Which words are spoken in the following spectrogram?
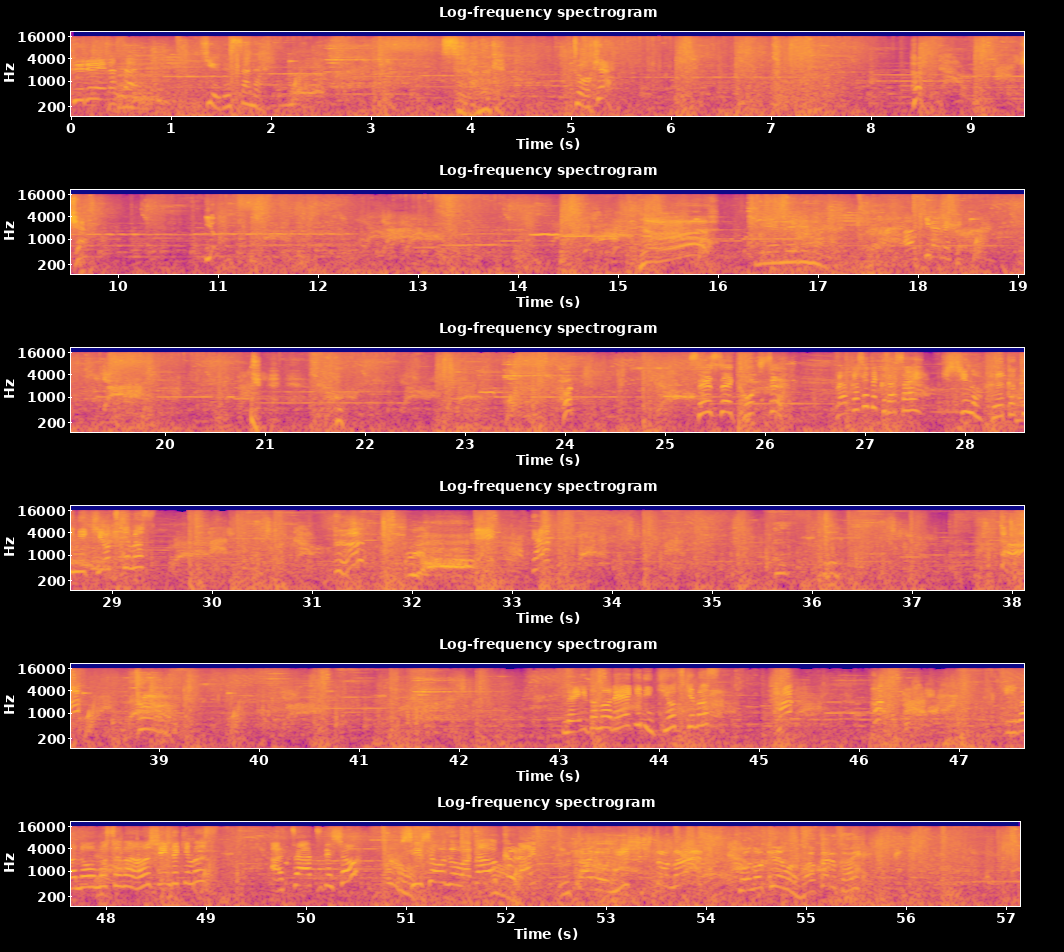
震えなさい。許さない。貫け。どけ。よっ眠るなら諦めて。先生こっち任せてください。騎士の風格に気をつけます。うんえ？いやメイドの礼儀に気をつけます。はっ。はっ。岩の重さは安心できます。熱々でしょ？師匠の技を食らい。歌よ錦となれこの剣はわかるかい？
